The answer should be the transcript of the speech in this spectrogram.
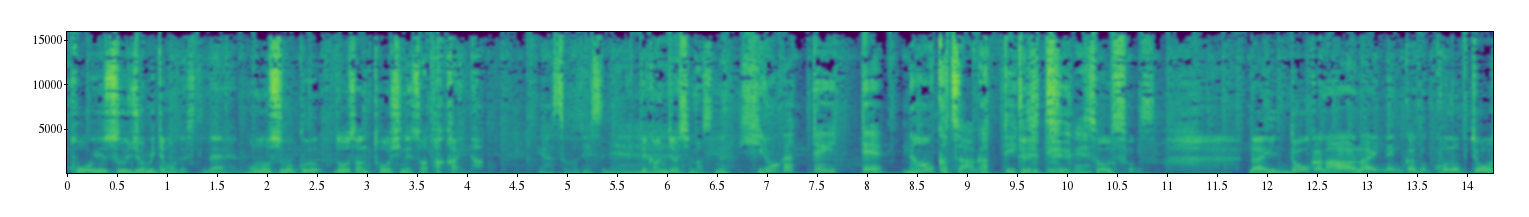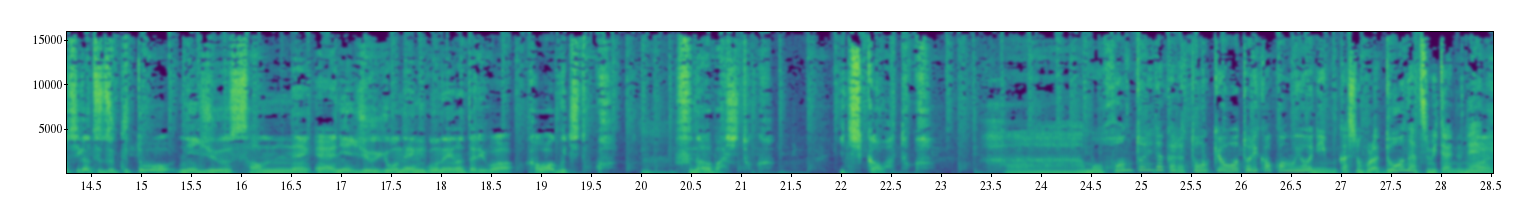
こういう数字を見てもですねものすごく不動産投資熱は高いな。いやそうですね。って感じはしますね。広がっていってなおかつ上がっていくっていうね。そうそうそう来どうかな？来年かこの調子が続くと23年、えー、24年5年あたりは川口とか、うん、船橋とか市川とか。はあもう本当にだから東京を取り囲むように昔のほらドーナツみたいなね、はい、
